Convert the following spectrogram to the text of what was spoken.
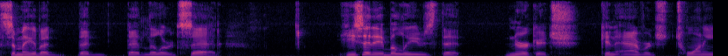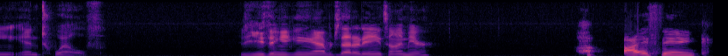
Something about that that Lillard said. He said he believes that Nurkic can average twenty and twelve. Do you think he can average that at any time here? I think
